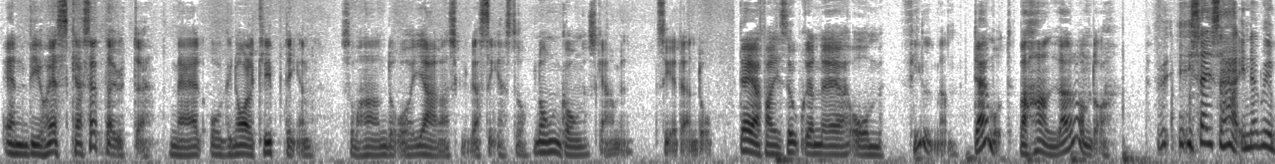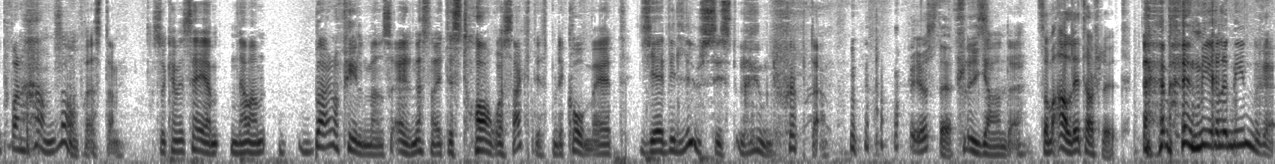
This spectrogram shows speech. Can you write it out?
en VHS-kassett där ute med originalklippningen som han då gärna skulle vilja se. Så någon gång ska han väl se den då. Det är i alla fall historien eh, om filmen. Däremot, vad handlar den om då? Vi säger så här, innan jag går in på vad den handlar om förresten. Så kan vi säga, när man börjar filmen så är det nästan lite Star Wars-aktigt. Men det kommer ett djävulusiskt rymdskepp där. Just det. Flygande. Som aldrig tar slut. Mer eller mindre.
